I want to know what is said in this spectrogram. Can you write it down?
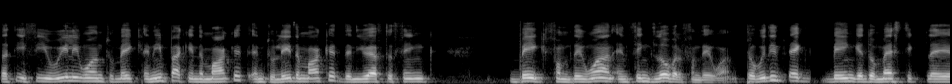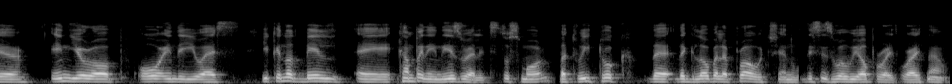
that if you really want to make an impact in the market and to lead the market, then you have to think big from day one and think global from day one. So we didn't take being a domestic player in Europe or in the US you cannot build a company in Israel, it's too small. But we took the, the global approach, and this is where we operate right now.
